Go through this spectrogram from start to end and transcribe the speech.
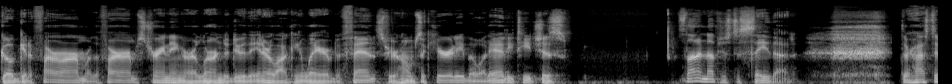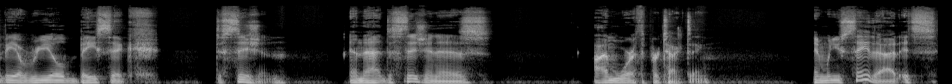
go get a firearm or the firearms training or learn to do the interlocking layer of defense for your home security. But what Andy teaches, it's not enough just to say that. There has to be a real basic decision. And that decision is I'm worth protecting. And when you say that, it's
